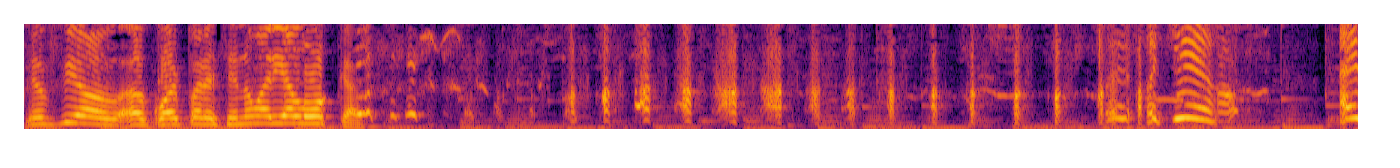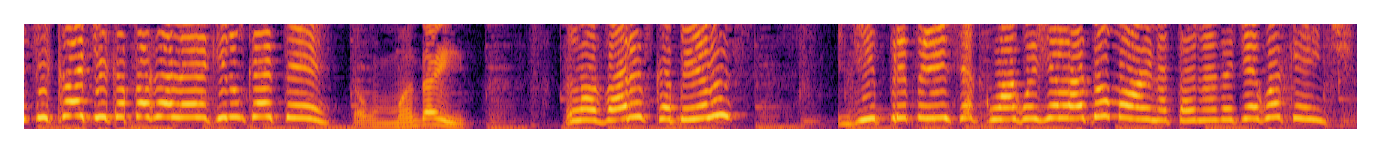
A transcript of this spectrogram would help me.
meu filho, eu acordo parecendo uma Maria Louca. Ô tia, aí fica a dica pra galera que não quer ter. Então manda aí. lavar os cabelos, de preferência com água gelada ou morna, tá? Nada de água quente.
